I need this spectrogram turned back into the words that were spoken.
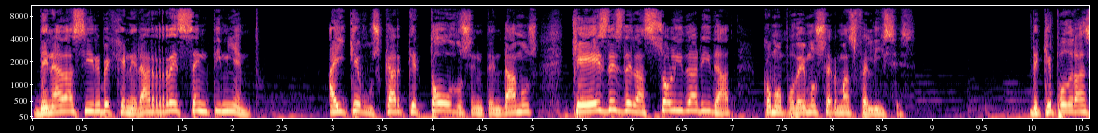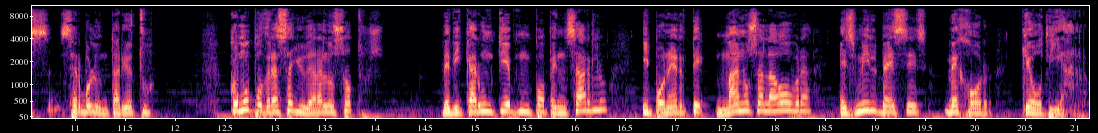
De nada sirve generar resentimiento. Hay que buscar que todos entendamos que es desde la solidaridad como podemos ser más felices. ¿De qué podrás ser voluntario tú? ¿Cómo podrás ayudar a los otros? Dedicar un tiempo a pensarlo y ponerte manos a la obra es mil veces mejor que odiar.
